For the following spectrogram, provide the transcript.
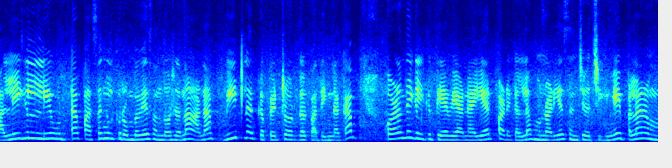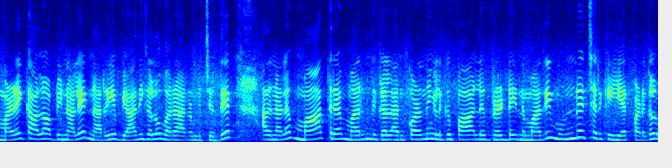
பள்ளிகள் லீவ் விட்டால் பசங்களுக்கு ரொம்பவே சந்தோஷம் தான். ஆனால் வீட்டில் இருக்க பெற்றோர்கள் பார்த்தீங்கன்னாக்கா குழந்தைகளுக்கு தேவையான ஏற்பாடுகளில் முன்னாடியே செஞ்சு வச்சுக்கோங்க. இப்போல்லாம் மழைக்காலம் அப்படின்னாலே நிறைய வியாதிகளும் வர ஆரம்பிச்சிருது. அதனால் மாத்திரை மருந்துகள் குழந்தைங்களுக்கு பால் ப்ரெட் இந்த மாதிரி முன்னெச்சரிக்கை ஏற்பாடுகள்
